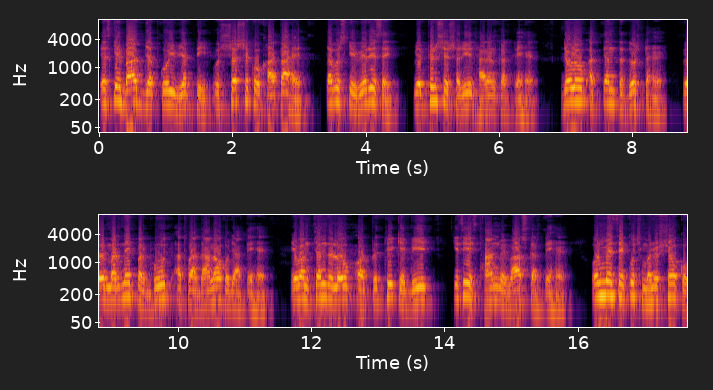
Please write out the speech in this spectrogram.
इसके बाद जब कोई व्यक्ति उस शस्य को खाता है, तब उसके वीर से वे फिर से शरीर धारण करते हैं। जो लोग अत्यंत दुष्ट हैं, वे मरने पर भूत अथवा दानव हो जाते हैं, एवं चंद्रलोक और पृथ्वी के बीच किसी स्थान में वास करते हैं। उनमें से कुछ मनुष्यों को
